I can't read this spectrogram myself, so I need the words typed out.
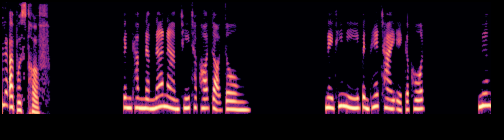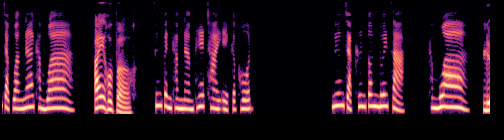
L. Apostrophe. เป็นคำนำหน้านามชี้เฉพาะเจาะจง ในที่นี้เป็นเพศชายเอกพจน์ เนื่องจากวางหน้าคำว่า Aéroport. ซึ่งเป็นคำนามเพศชายเอกพจน์ เนื่องจากขึ้นต้นด้วยสะคำว่า Le.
